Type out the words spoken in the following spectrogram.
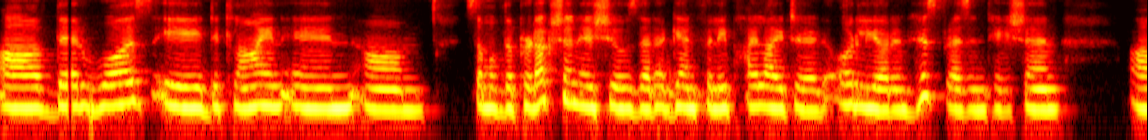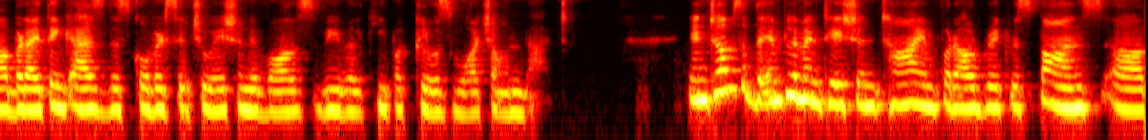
Uh, there was a decline in um, some of the production issues that again, Philippe highlighted earlier in his presentation. Uh, but I think as this COVID situation evolves, we will keep a close watch on that. In terms of the implementation time for outbreak response, uh,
